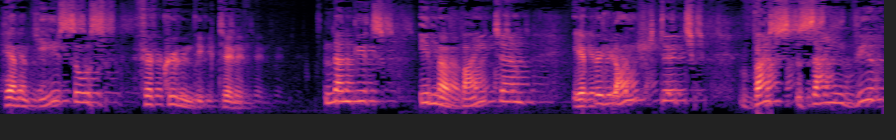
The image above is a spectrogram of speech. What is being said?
Herrn Jesus verkündigten. Und dann geht's immer weiter. Er beleuchtet, was sein wird,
